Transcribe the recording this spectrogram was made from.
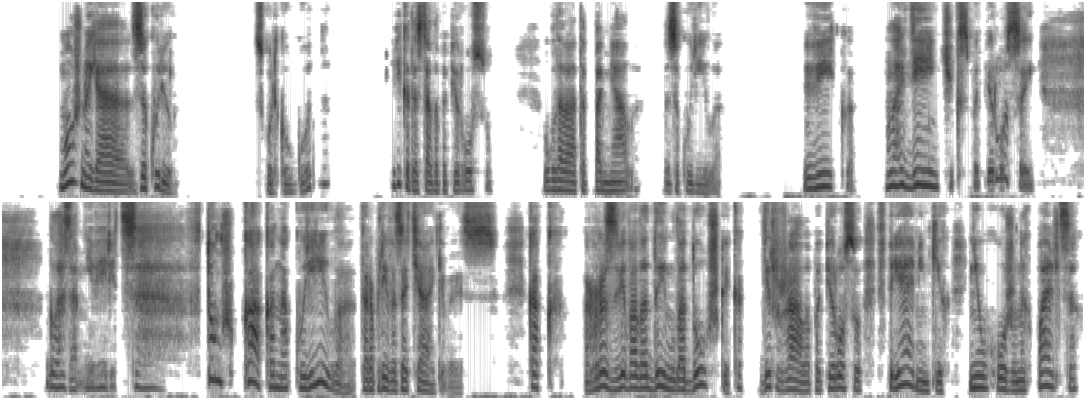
— Можно я закурю? — Сколько угодно. Вика достала папиросу, угловато помяла, закурила. — Вика, младенчик с папиросой. Глазам не верится в том, как она курила, торопливо затягиваясь, как развивала дым ладошкой, как держала папиросу в пряменьких, неухоженных пальцах,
